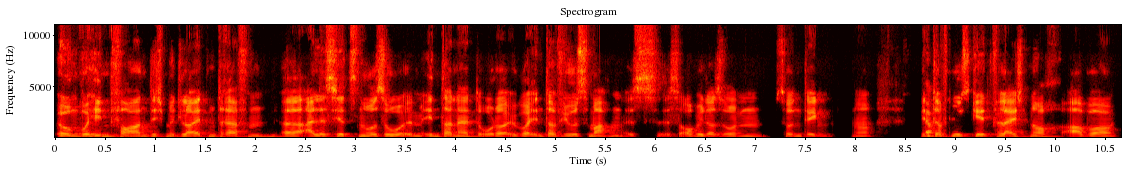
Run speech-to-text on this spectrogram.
irgendwo hinfahren, dich mit Leuten treffen. Äh, alles jetzt nur so im Internet oder über Interviews machen, ist, ist auch wieder so ein, so ein Ding. Ne? Ja. Interviews geht vielleicht noch, aber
